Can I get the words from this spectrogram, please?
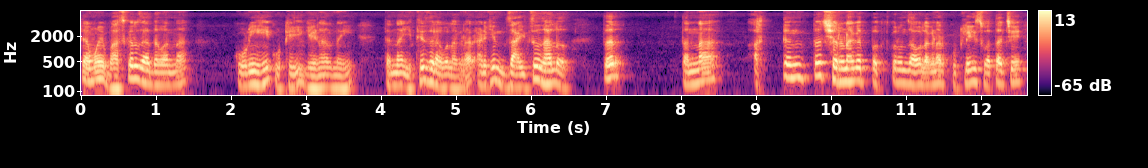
त्यामुळे भास्कर जाधवांना कोणीही कुठेही घेणार नाही. त्यांना इथेच राहावं लागणार. आणखीन जायचं झालं तर त्यांना अत्यंत शरणागत पत्करून जावं लागणार. कुठलेही स्वतःचे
